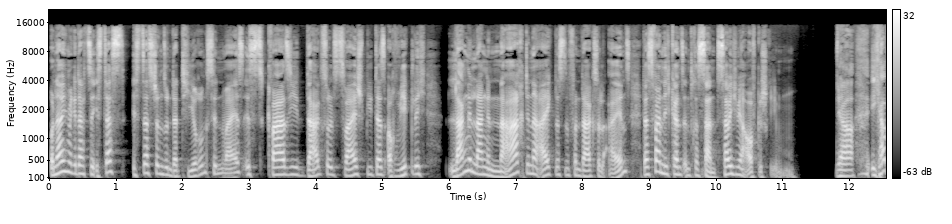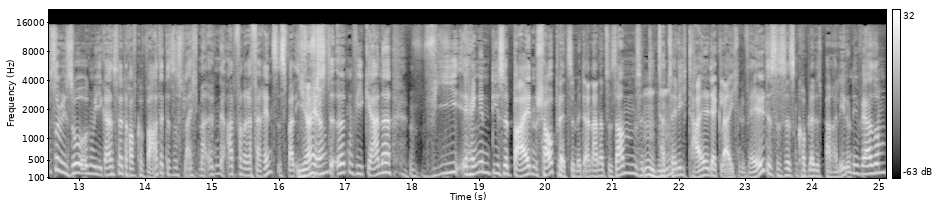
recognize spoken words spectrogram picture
Und da habe ich mir gedacht, so, ist das, ist das schon so ein Datierungshinweis? Ist quasi Dark Souls 2 spielt das auch wirklich lange, lange nach den Ereignissen von Dark Souls 1? Das fand ich ganz interessant. Das habe ich mir aufgeschrieben. Ja, ich habe sowieso irgendwie die ganze Zeit darauf gewartet, dass es vielleicht mal irgendeine Art von Referenz ist, weil ich Ja, ja. wüsste irgendwie gerne, wie hängen diese beiden Schauplätze miteinander zusammen? Sind die Mhm. tatsächlich Teil der gleichen Welt? Ist es jetzt ein komplettes Paralleluniversum?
